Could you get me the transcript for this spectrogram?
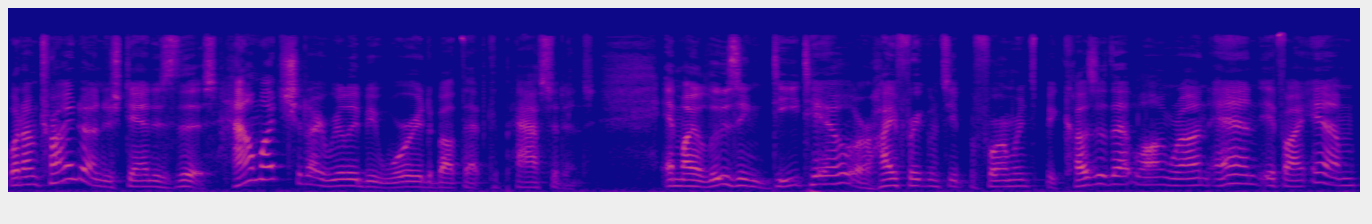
What I'm trying to understand is this how much should I really be worried about that capacitance? Am I losing detail or high frequency performance because of that long run? And if I am,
